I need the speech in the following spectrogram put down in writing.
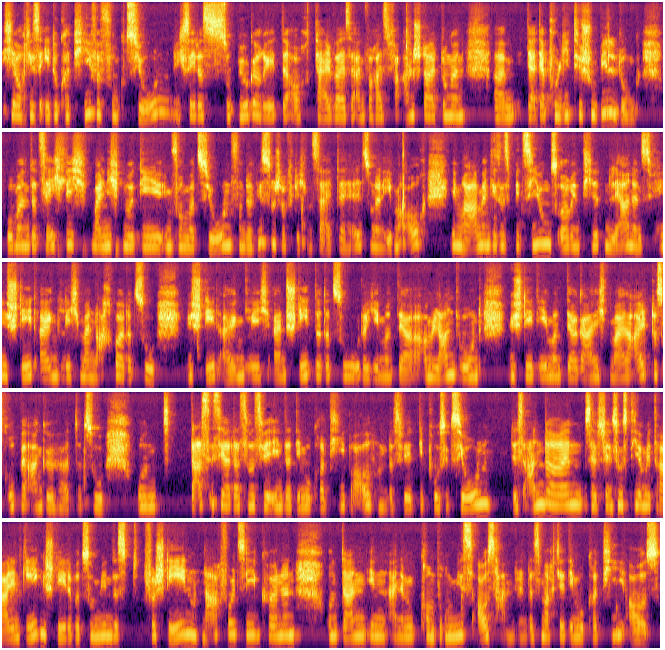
hier auch diese edukative Funktion. Ich sehe das so Bürgerräte auch teilweise einfach als Veranstaltungen ähm, der, der politischen Bildung, wo man tatsächlich mal nicht nur die Information von der wissenschaftlichen Seite hält, sondern eben auch im Rahmen dieses beziehungsorientierten Lernens, wie steht eigentlich mein Nachbar dazu? Wie steht eigentlich ein Städter dazu oder jemand, der am Land wohnt? Wie steht jemand, der gar nicht meiner Altersgruppe angehört dazu? Und das ist ja das, was wir in der Demokratie brauchen, dass wir die Position des anderen, selbst wenn es uns diametral entgegensteht, aber zumindest verstehen und nachvollziehen können und dann in einem Kompromiss aushandeln. Das macht ja Demokratie aus.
